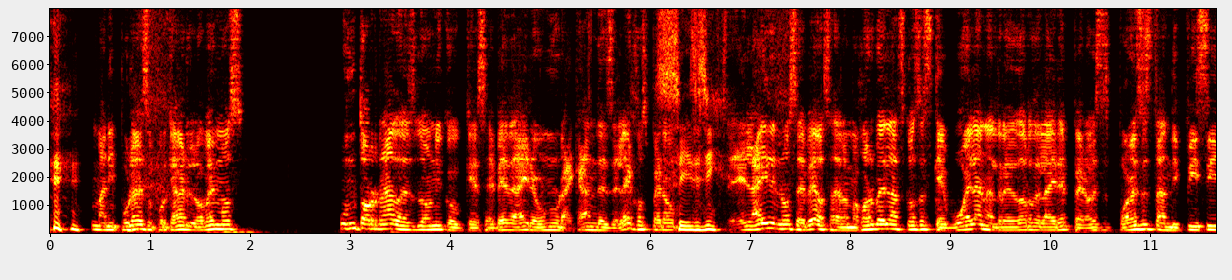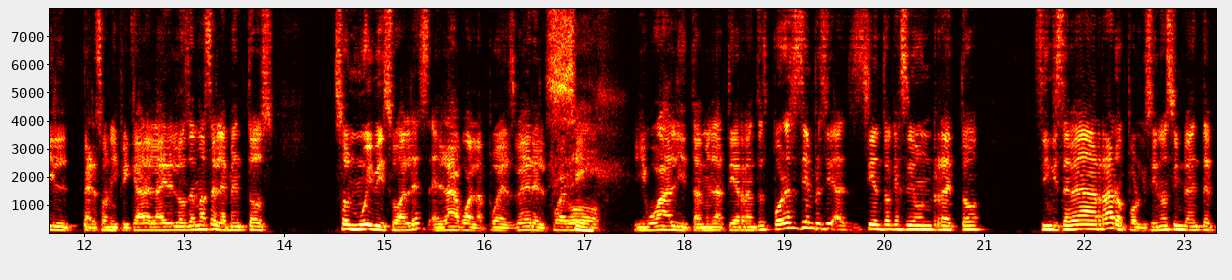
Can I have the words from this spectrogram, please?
manipular eso. Porque, a ver, lo vemos. Un tornado es lo único que se ve de aire, un huracán desde lejos, pero sí, sí, sí. el aire no se ve. O sea, a lo mejor ves las cosas que vuelan alrededor del aire, pero es, por eso es tan difícil personificar el aire. Los demás elementos son muy visuales. El agua la puedes ver, el fuego igual y también la tierra. Entonces, por eso siempre siento que ha sido un reto sin que se vea raro, porque si no, simplemente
